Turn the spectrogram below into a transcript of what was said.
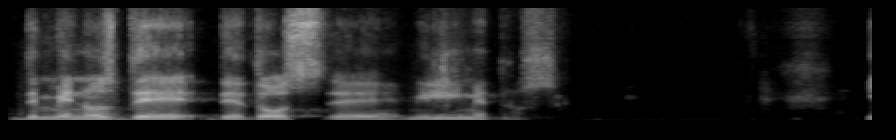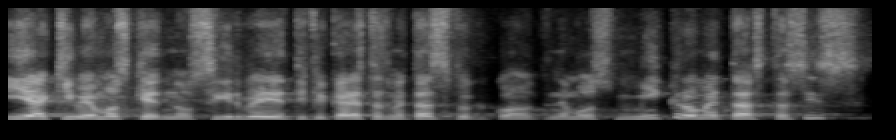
de menos de, de 2 eh, milímetros. Y aquí vemos que nos sirve identificar estas metástasis porque cuando tenemos micrometástasis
